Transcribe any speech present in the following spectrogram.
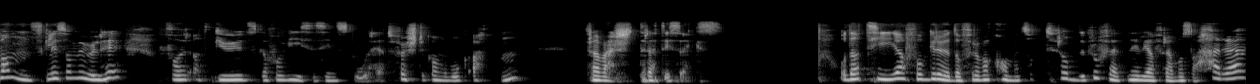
vanskelig som mulig for at Gud skal få vise sin storhet. Første kongebok 18, fra vers 36. Og da tida for grødofferet var kommet, så trådde profeten Elia frem og sa, Herre,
